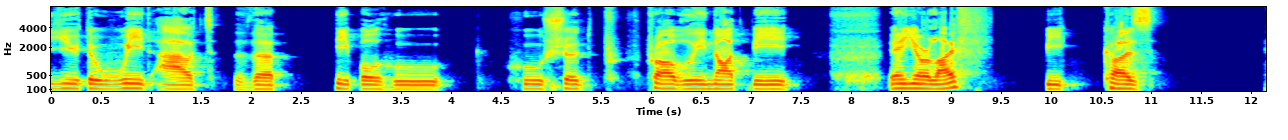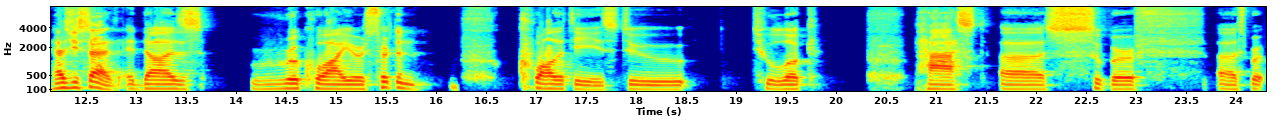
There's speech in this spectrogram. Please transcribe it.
you to weed out the people who who should pr- probably not be in your life because as you said it does require certain qualities to to look past a super, uh, super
